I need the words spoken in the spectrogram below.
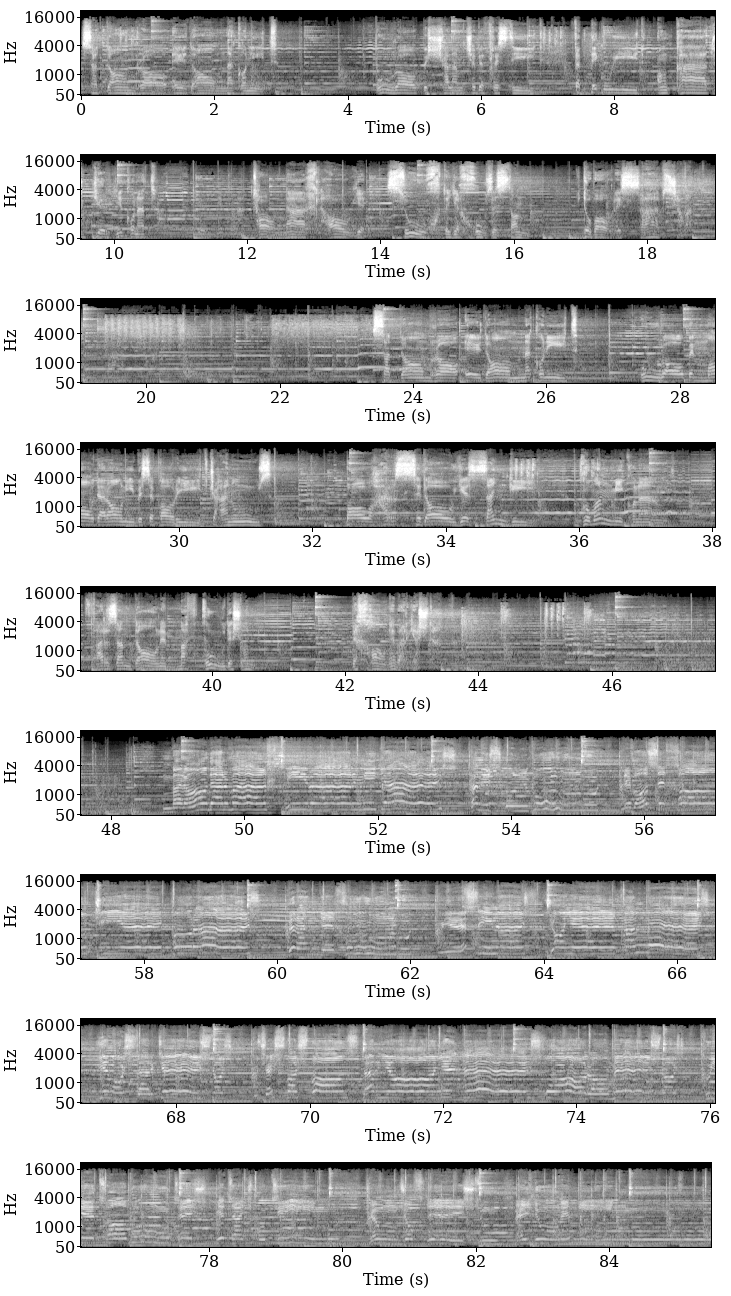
صدام را اعدام نکنید. را به شلمچه بفرستید و بگویید آنقدر گریه کند تا نخلهای سوخته خوزستان دوباره سبز شوند صدام را اعدام نکنید او را به مادرانی بسپارید که هنوز با هر صدای زنگی گمان می کنند فرزندان مفقودشان به خانه برگشتند. برادر وقتی برمیگشت تنش گلگون بود لباس خاکی چشمش باز دریای عشق و آرامش داشت. توی تابوتش یه تک پوتین بود که اون جفتش تو میدون مین بود.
